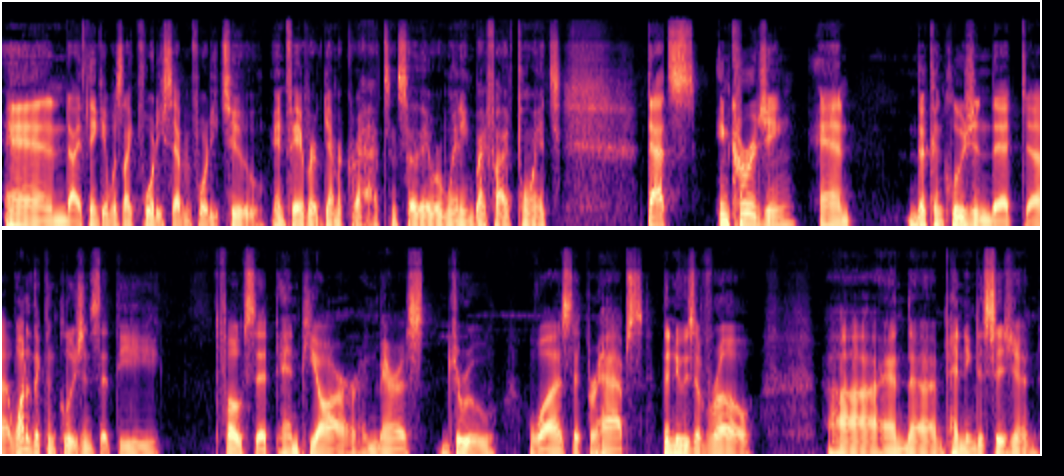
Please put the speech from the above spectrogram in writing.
And I think it was like 47 42 in favor of Democrats. And so they were winning by five points. That's encouraging. And the conclusion that uh, one of the conclusions that the folks at NPR and Marist drew was that perhaps the news of Roe uh, and the impending decision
